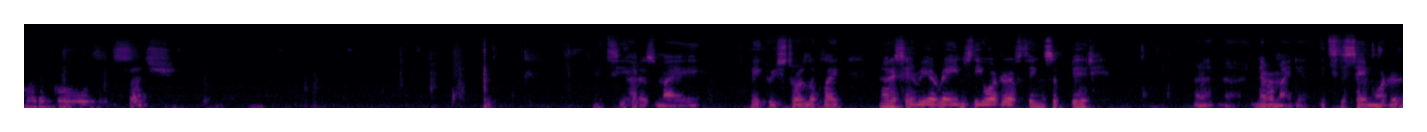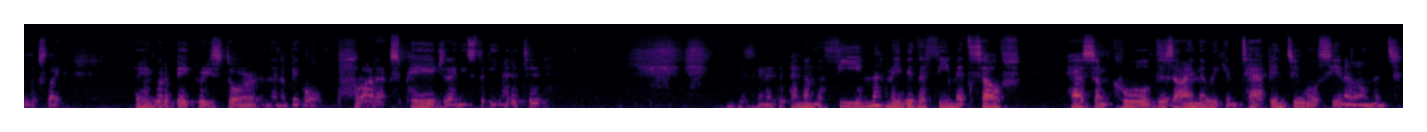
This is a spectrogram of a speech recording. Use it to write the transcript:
articles, and such. Let's see, how does my bakery store look like? Notice I rearranged the order of things a bit. Uh, no, never mind, it's the same order, it looks like. I can go to bakery store and then a big old products page that needs to be edited. This is going to depend on the theme. Maybe the theme itself has some cool design that we can tap into. We'll see in a moment.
